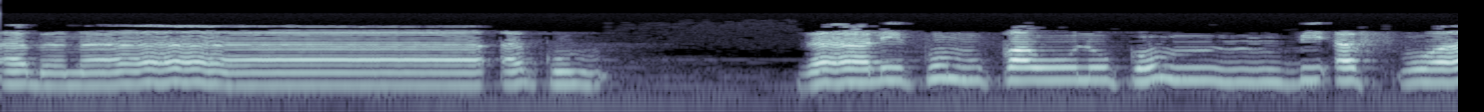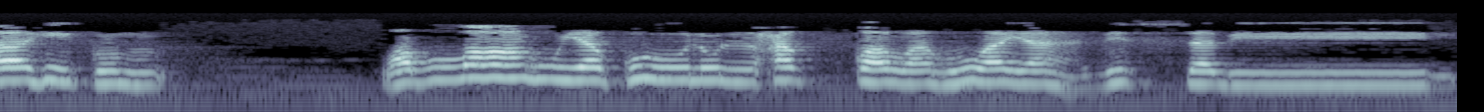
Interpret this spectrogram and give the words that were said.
أَبْنَاءَكُمْ ذَلِكُمْ قَوْلُكُمْ بِأَفْوَاهِكُمْ وَاللَّهُ يَقُولُ الْحَقَّ وَهُوَ يَهْدِي السَّبِيلَ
